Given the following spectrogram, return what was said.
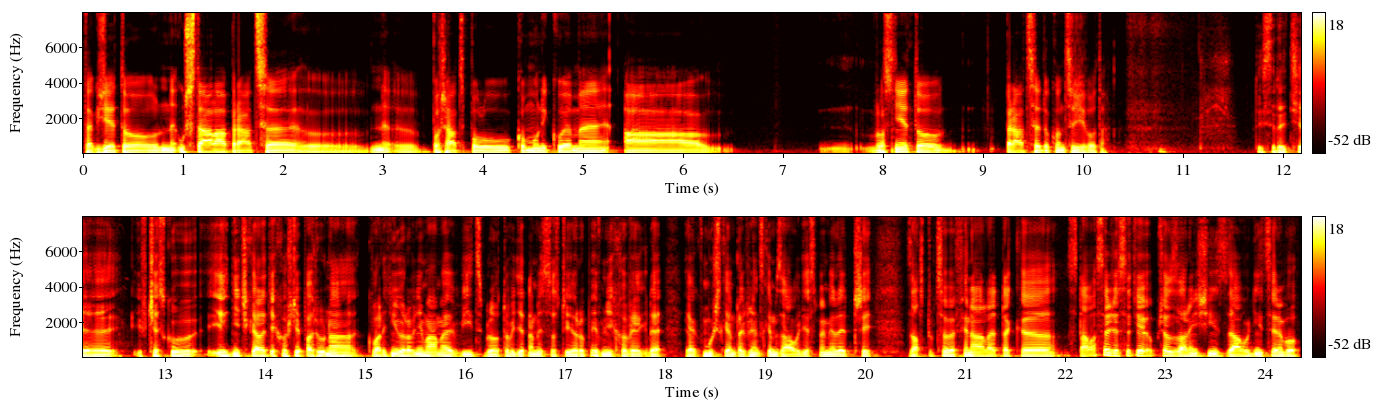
Takže je to neustálá práce, eh, ne, pořád spolu komunikujeme a vlastně je to práce do konce života. Když se teď i v Česku jednička, ale těch oštěpařů na kvalitní úrovni máme víc. Bylo to vidět na mistrovství Evropy v Mnichově, kde jak v mužském, tak v ženském závodě jsme měli tři zástupce ve finále. Tak eh, stává se, že se tě občas zahraniční závodníci nebo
